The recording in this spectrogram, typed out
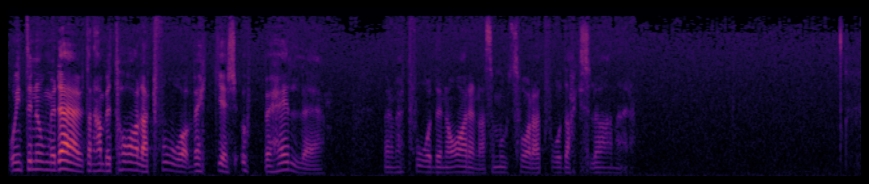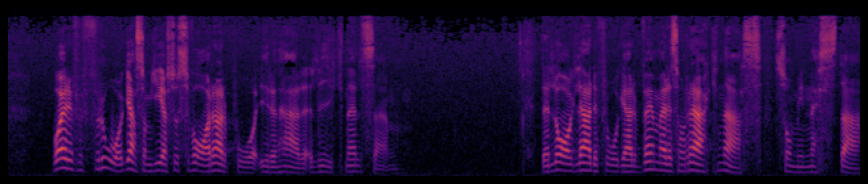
Och inte nog med det, utan han betalar två veckors uppehälle med de här två denarerna som motsvarar två dagslöner. Vad är det för fråga som Jesus svarar på i den här liknelsen? Den laglärde frågar, vem är det som räknas som min nästa?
